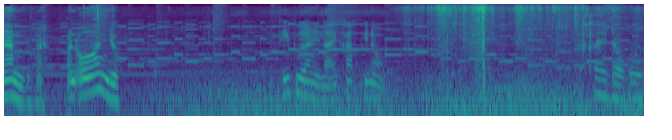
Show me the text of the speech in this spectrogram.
งามอยู่ค่ะอ่อนๆอยู่ พี่เบื่อนี่หลายคักพี่น้องไข่ดอกหนึง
